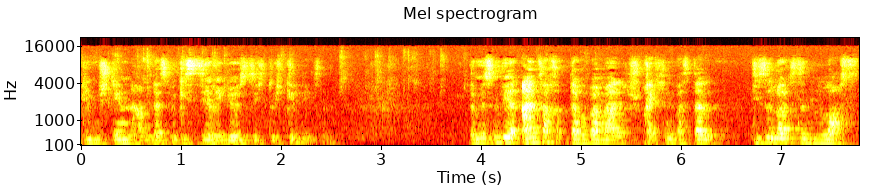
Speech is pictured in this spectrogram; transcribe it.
blieben stehen und haben das wirklich seriös sich durchgelesen. Da müssen wir einfach darüber mal sprechen, was da, diese Leute sind lost.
